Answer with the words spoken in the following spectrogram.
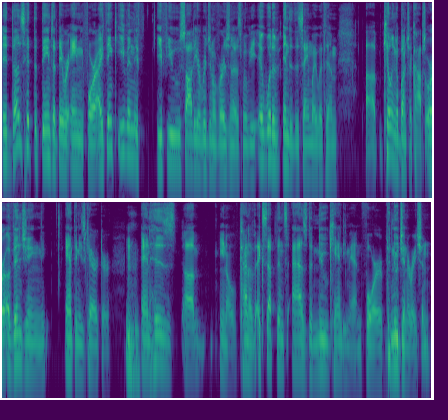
it does hit the themes that they were aiming for. I think even if if you saw the original version of this movie, it would have ended the same way with him uh, killing a bunch of cops or avenging Anthony's character Mhm. and his um, you know kind of acceptance as the new Candyman for the new generation.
